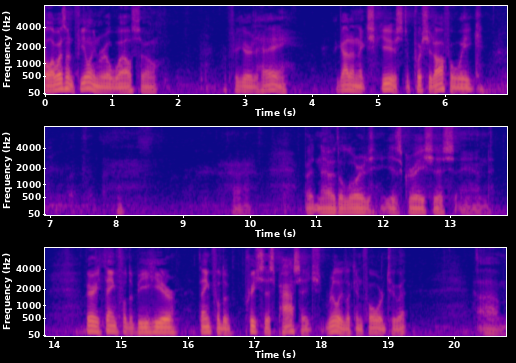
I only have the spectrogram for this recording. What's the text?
Well, I wasn't feeling real well, so I figured, hey, I got an excuse to push it off a week. but no, the Lord is gracious and very thankful to be here. Thankful to preach this passage. Really looking forward to it. Um,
